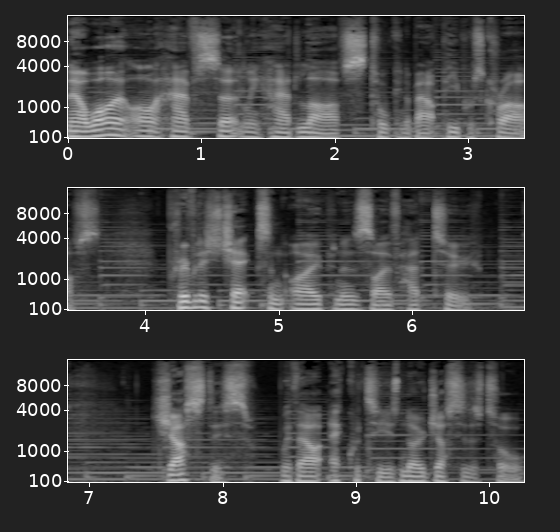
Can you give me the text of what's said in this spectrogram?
Now, while I have certainly had laughs talking about people's crafts, Privilege checks and eye openers I've had too. Justice without equity is no justice at all,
